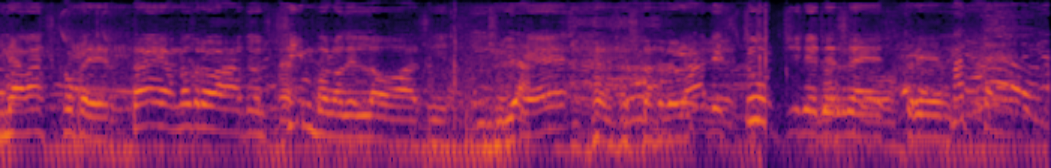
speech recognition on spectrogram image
in avanscoperta e hanno trovato il simbolo dell'oasi, che è la testuggine terrestre.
